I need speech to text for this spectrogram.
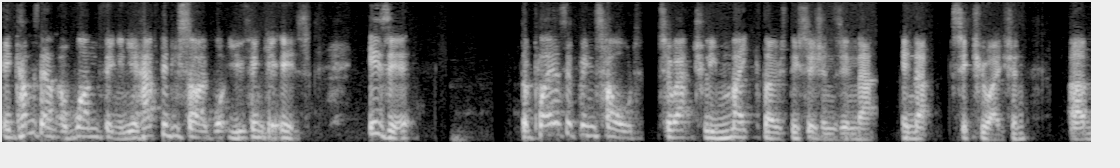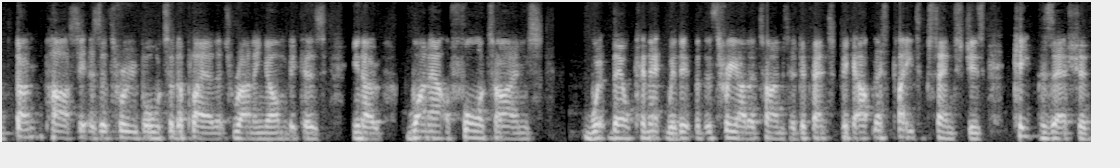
it comes down to one thing, and you have to decide what you think it is. Is it the players have been told to actually make those decisions in that in that situation? Um, don't pass it as a through ball to the player that's running on because you know one out of four times they'll connect with it, but the three other times the defence pick it up. Let's play to percentages, keep possession.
